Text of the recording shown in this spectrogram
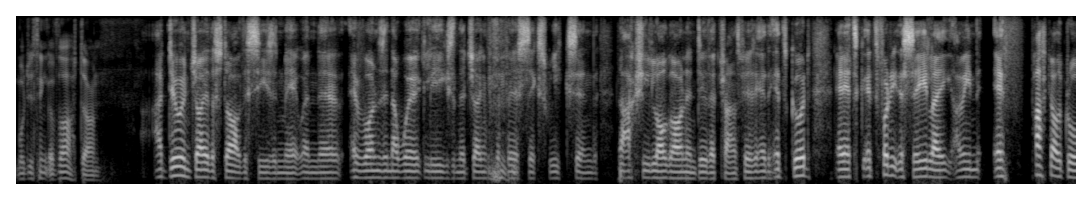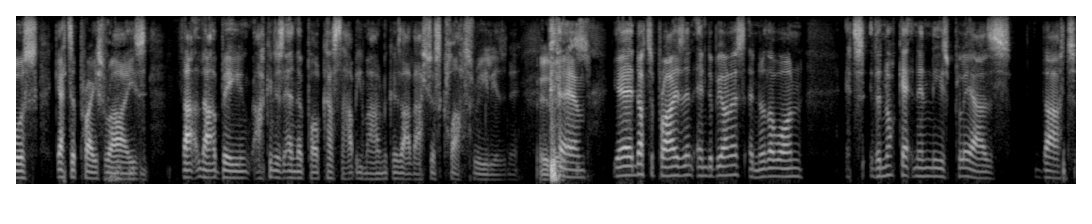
What do you think of that, Dan? I do enjoy the start of the season, mate, when the, everyone's in their work leagues and they're joined for the first six weeks and they actually log on and do their transfers. It, it's good and it's it's funny to see. Like, I mean, if Pascal Gross gets a price rise, that that'd be I can just end the podcast a happy man because that, that's just class, really, isn't it? It Um, yeah, not surprising. And to be honest, another one. It's they're not getting in these players that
